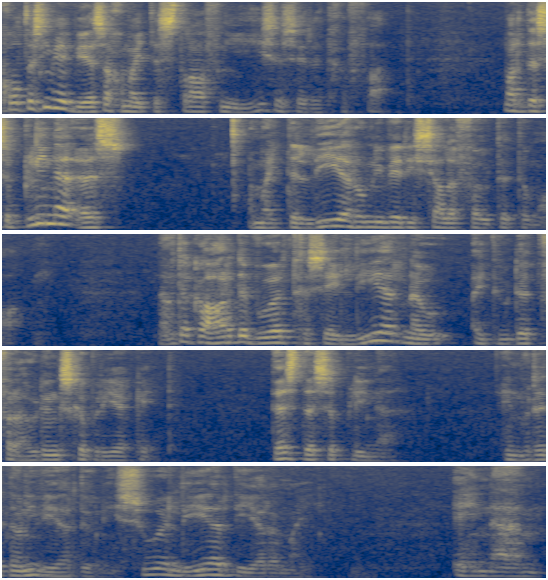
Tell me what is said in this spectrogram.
God is nie meer besig om my te straf nie. Jesus het dit gevat. Maar dissipline is om my te leer om nie weer dieselfde foute te maak nie. Nou het ek 'n harde woord gesê, leer nou uit hoe dit verhoudings gebreek het. Dis dissipline. En moet dit nou nie weer doen nie. So leer die Here my. En ehm um,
